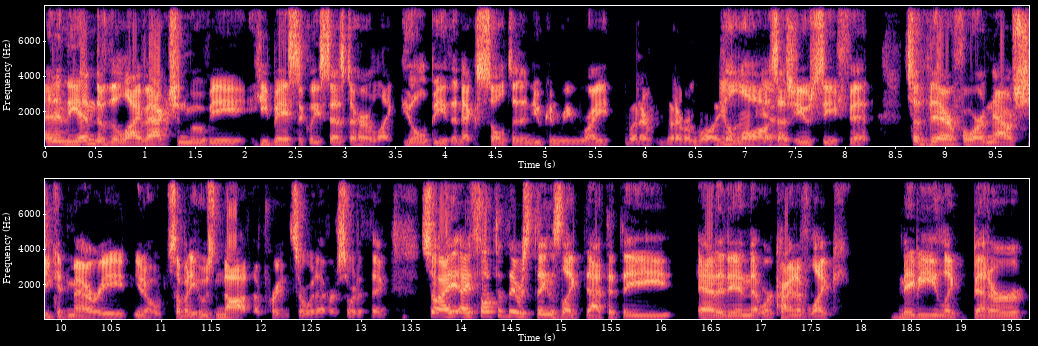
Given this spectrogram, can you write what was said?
And in the end of the live action movie he basically says to her like you'll be the next sultan and you can rewrite whatever whatever law the laws as you see fit. So therefore now she could marry you know somebody who's not a prince or whatever sort of thing. So i, I thought that there was things like that that they added in that were kind of like maybe like better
